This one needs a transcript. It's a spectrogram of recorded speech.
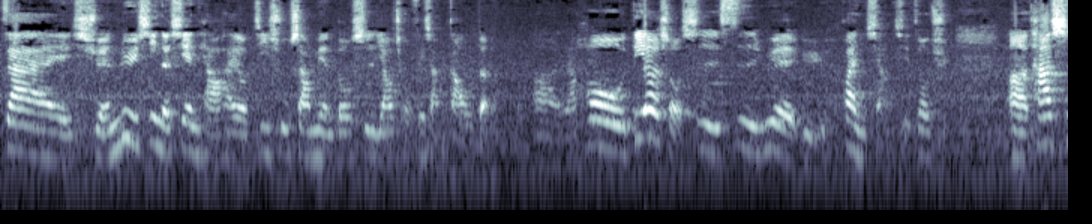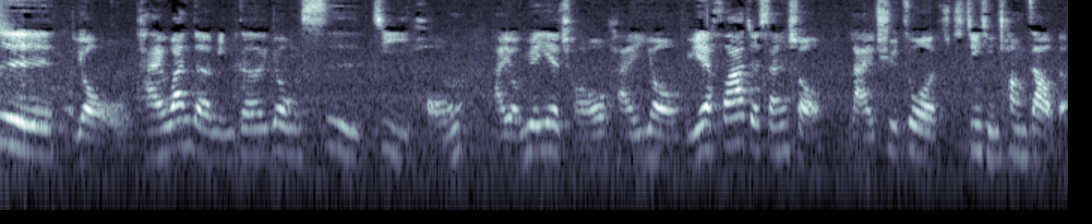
在旋律性的线条还有技术上面都是要求非常高的啊，然后第二首是《四月雨幻想协奏曲》，呃，它是有台湾的民歌用《四季红》。还有月夜愁，还有雨夜花这三首来去做进行创造的，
